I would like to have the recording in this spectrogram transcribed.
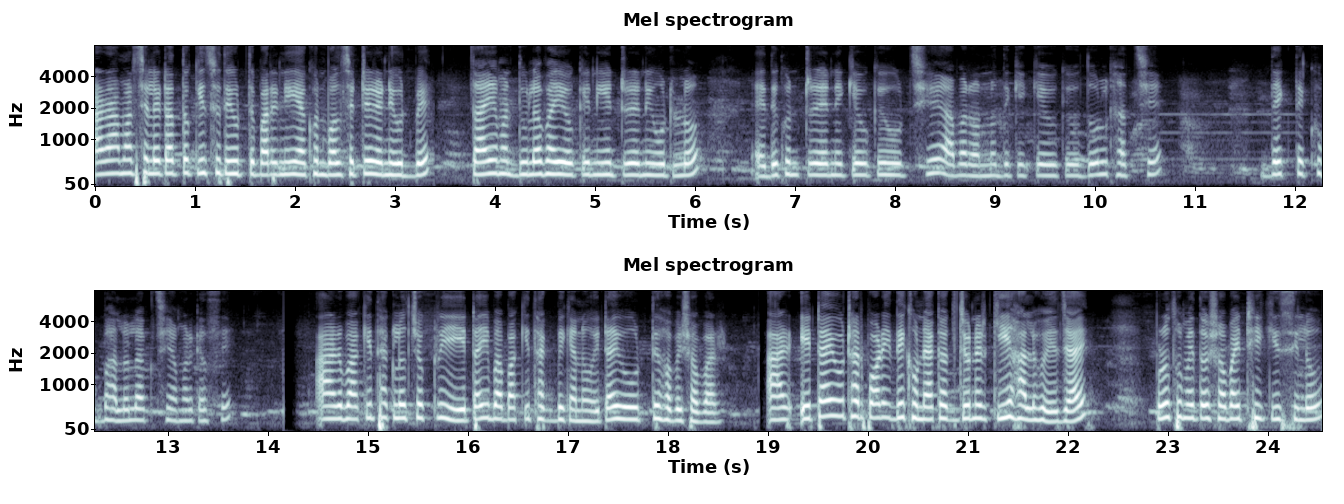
আর আমার ছেলেটা তো কিছুতেই উঠতে পারেনি, এখন বলছে ট্রেনে উঠবে। তাই আমার দুলাভাই ওকে নিয়ে ট্রেনে উঠল। এই দেখুন, ট্রেনে কেউ কেউ উঠছে, আবার অন্যদিকে কেউ কেউ দোল খাচ্ছে। দেখতে খুব ভালো লাগছে আমার কাছে। আর বাকি থাকল চক্রি, এটাই বা বাকি থাকবে কেন? এটাই উঠতে হবে সবার। আর এটাই ওঠার পরেই দেখুন, এক একজনের কী হাল হয়ে যায়। প্রথমে তো সবাই ঠিকই ছিল।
